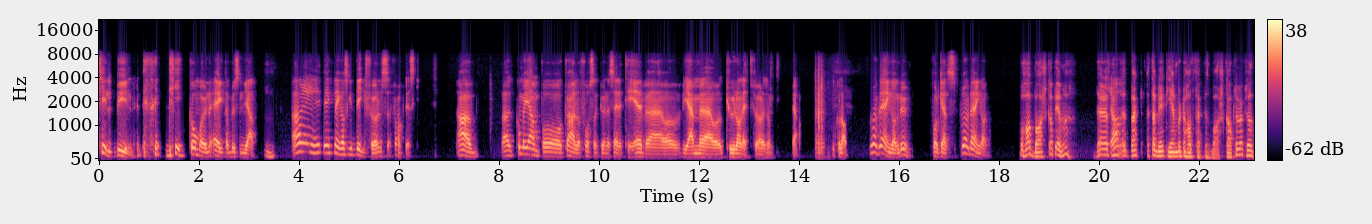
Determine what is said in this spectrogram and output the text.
til byen. De kommer jo når jeg tar bussen hjem. Mm. Det er egentlig en ganske digg følelse, faktisk. Jeg kommer hjem på kvelden og fortsatt kunne se det TV og hjemme og kule litt før liksom. Ja. Prøv det en gang, du, folkens. Prøv det en gang. Å ha barskap hjemme. Det er sånn, Ja. Ethvert etablert hjem burde ha et fuckings barskap. Det sånn,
